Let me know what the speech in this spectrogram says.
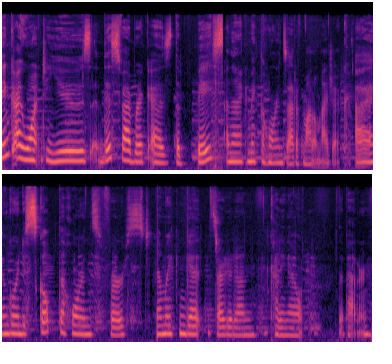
I think I want to use this fabric as the base and then I can make the horns out of Model Magic. I'm going to sculpt the horns first, then we can get started on cutting out the pattern.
